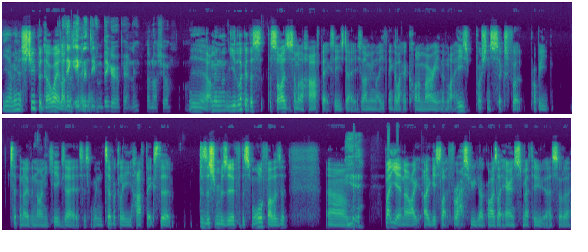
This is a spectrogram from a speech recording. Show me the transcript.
Yeah, I mean it's stupid that way. Like I think the- England's even bigger. Apparently, I'm not sure. Yeah, I mean, you look at this the size of some of the halfbacks these days. I mean, like you think of like a Conor Murray, and like he's pushing six foot, probably tipping over ninety kegs. Eh? It's just when typically halfbacks the position reserved for the smaller fellas. Um, yeah. But yeah, no, I, I guess like for us, we got guys like Aaron Smith who are sort of,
